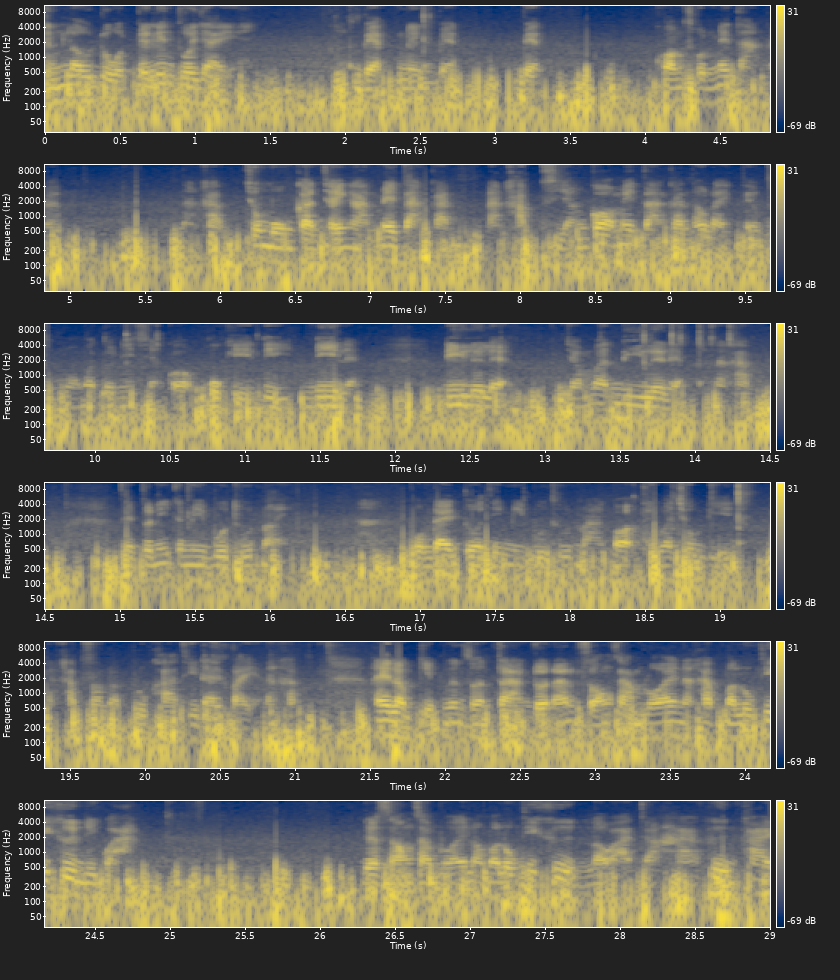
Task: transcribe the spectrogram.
ถึงเราโดดไปเล่นตัวใหญ่ แบตหนึ่งแบตแบตความทนไม่ต่างกันนะครับ ชั่วโมงการใช้งานไม่ต่างกันนะครับ เสียงก็ไม่ต่างกันเท่าไหร่ แต่ผมมองว่าตัวนี้เสียงก็โอเคดีดีแหละ ดีเลยแหละย้ำว่าดีเลยแหละนะครับ แต่ตัวนี้จะมีบลูทูธหน่อย ผมได้ตัวที่มีบลูทูธมาก็ถือว่าโชคดีนะครับสำหรับลูกค้าที่ได้ไปนะครับ ให้เราเก็บเงินส่วนต่างตัวนั้นสองสามร้อยนะครับมาลงที่คลื่นดีกว่า เดี๋ยวสองสามร้อยเรามาลงที่คลื่น เราอาจจะหาคลื่นค่าย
